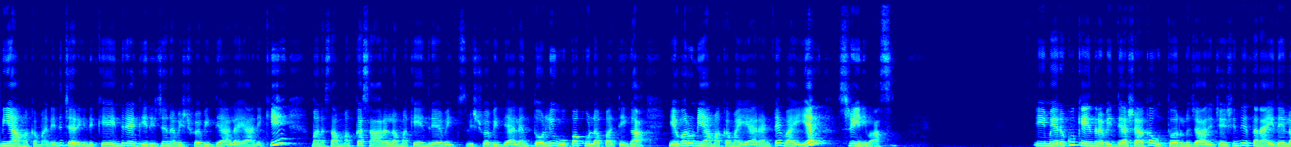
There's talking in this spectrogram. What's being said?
నియామకం అనేది జరిగింది. కేంద్రీయ గిరిజన విశ్వవిద్యాలయానికి మన సమ్మక్క సారలమ్మ కేంద్రీయ విశ్వవిద్యాలయం తొలి ఉపకులపతిగా ఎవరు నియామకం అయ్యారంటే వైఎల్ శ్రీనివాస్. ఈ మేరకు కేంద్ర విద్యాశాఖ ఉత్తర్వులు జారీ చేసింది. ఇతను ఐదేళ్ళ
